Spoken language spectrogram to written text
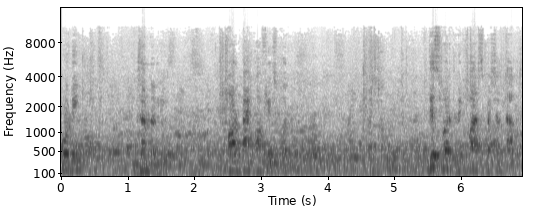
coding generally or back office work. This work requires special talent,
